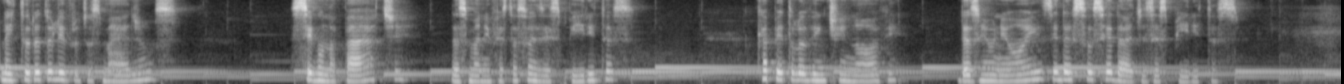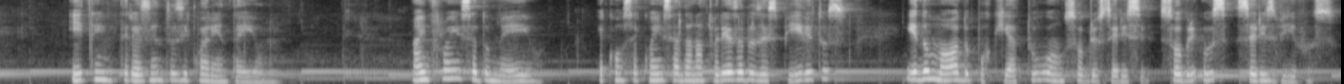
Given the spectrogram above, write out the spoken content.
Leitura do Livro dos Médiuns, segunda parte das Manifestações Espíritas, capítulo 29 das Reuniões e das Sociedades Espíritas, item 341. A influência do meio é consequência da natureza dos espíritos e do modo por que atuam sobre os seres, sobre os seres vivos.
